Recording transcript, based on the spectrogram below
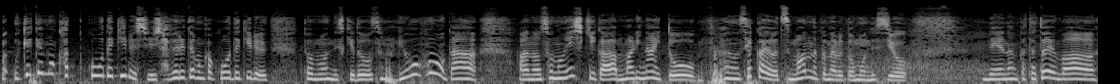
まあ、受けても加工できるし、喋れても加工できると思うんですけど、その両方が、あの、その意識があんまりないと、あの、世界はつまんなくなると思うんですよ。で、なんか例えば、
